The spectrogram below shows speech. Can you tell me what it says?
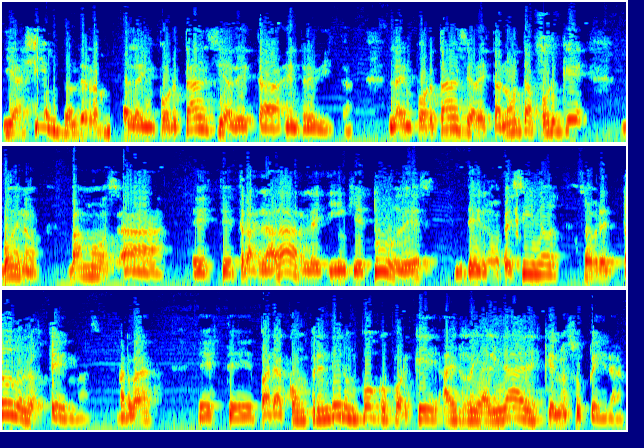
y allí es donde radica la importancia de esta entrevista, la importancia de esta nota porque, bueno, vamos a este, trasladarle inquietudes de los vecinos sobre todos los temas, ¿verdad? Este, para comprender un poco por qué hay realidades que nos superan.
